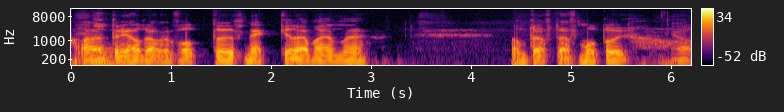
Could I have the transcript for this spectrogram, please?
Jeg har en 33 fot eh, snekke det med en eh, sånn tøff-tøff-motor. ja.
